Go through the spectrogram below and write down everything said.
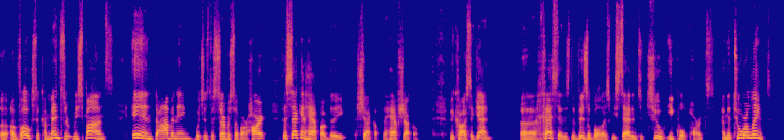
uh, evokes a commensurate response in davening, which is the service of our heart, the second half of the shekel, the half shekel. Because again, uh, chesed is divisible, as we said, into two equal parts, and the two are linked.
